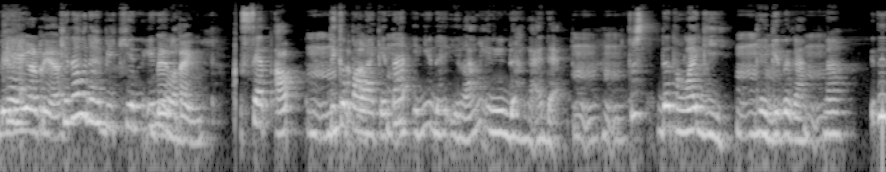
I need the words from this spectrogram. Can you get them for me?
barrier ya, kita udah bikin ini loh benteng. set up Mm-mm, di kepala tetap. kita ini udah hilang ini udah nggak ada mm-mm. terus datang lagi Mm-mm, kayak gitu kan mm-mm. nah itu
